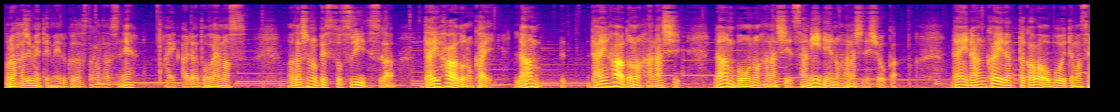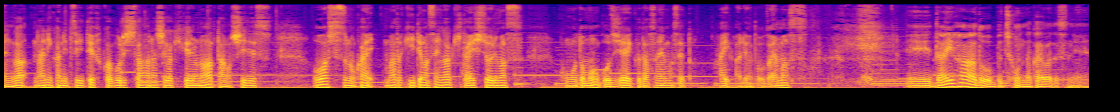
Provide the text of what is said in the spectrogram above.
これは初めてメールくださった方ですね。はい、ありがとうございます。私のベスト3ですが、ダイハードの回、ラン、ダイハードの話、ランボーの話、サニーデーの話でしょうか。第何回だったかは覚えてませんが、何かについて深掘りした話が聞けるのは楽しいです。オアシスの回、まだ聞いてませんが期待しております。今後ともご自愛くださいませと。はい、ありがとうございます。えー、ダイハードをぶち込んだ回はですね、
